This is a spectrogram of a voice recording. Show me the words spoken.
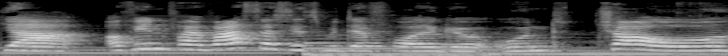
Ja, auf jeden Fall war es das jetzt mit der Folge und ciao!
